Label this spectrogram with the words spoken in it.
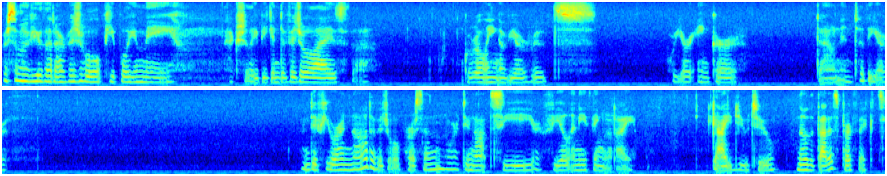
For some of you that are visual people, you may actually begin to visualize the growing of your roots or your anchor down into the earth. And if you are not a visual person or do not see or feel anything that I guide you to, know that that is perfect.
